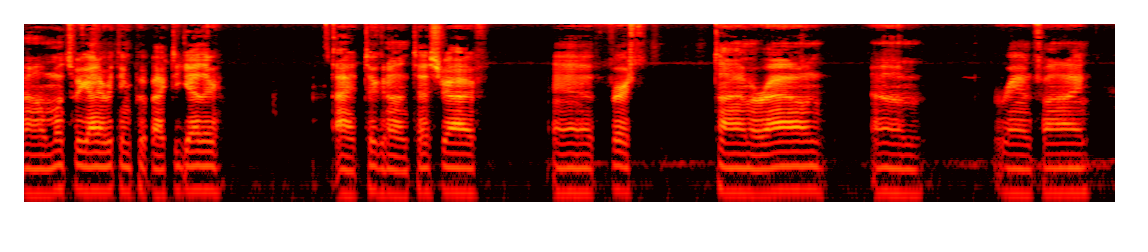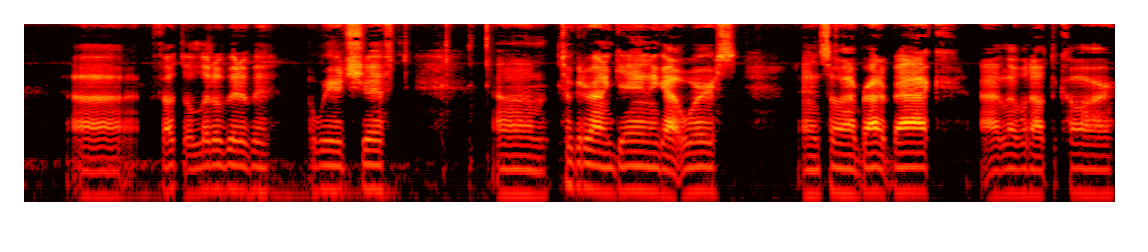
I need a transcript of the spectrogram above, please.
Um, once we got everything put back together, I took it on a test drive, and first time around, um, ran fine. Uh, felt a little bit of a, a weird shift. Um, took it around again, it got worse, and so I brought it back. I leveled out the car.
